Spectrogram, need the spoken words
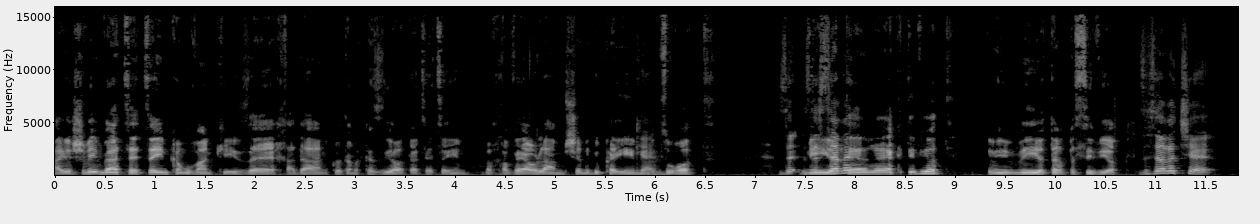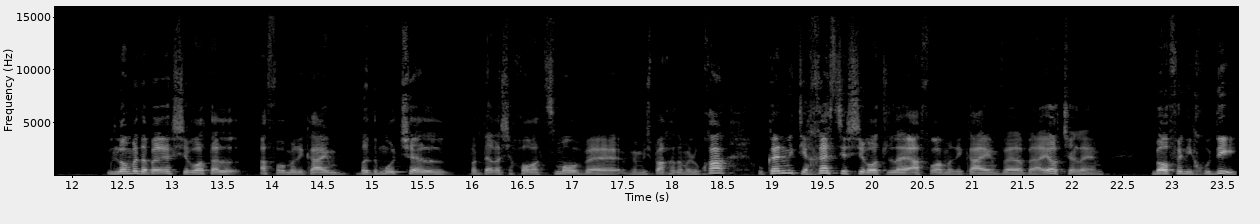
היושבים והצאצאים כמובן, כי זה אחד הנקודות המרכזיות, הצאצאים ברחבי העולם שמדוכאים כן. בצורות זה, מי זה יותר סרט... אקטיביות ומי יותר פסיביות. זה סרט שלא מדבר ישירות על אפרו-אמריקאים בדמות של פנתר השחור עצמו ו- ומשפחת המלוכה, הוא כן מתייחס ישירות לאפרו-אמריקאים ולבעיות שלהם. באופן ייחודי,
